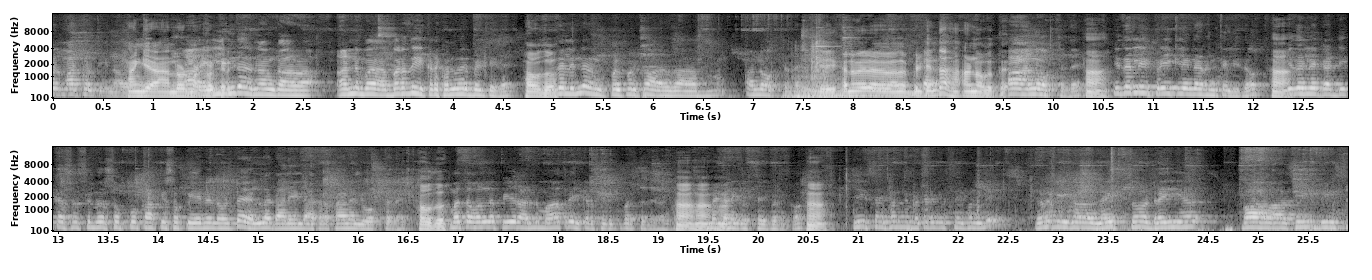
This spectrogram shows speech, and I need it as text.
ಅನ್ಲೋಡ್ ಮಾಡ್ಕೊಳ್ತೀವಿ ನಾವು. ಹಂಗೆ ಅನ್ಲೋಡ್ ಮಾಡ್ಕೊಳ್ತೀರಿ. ಇಲ್ಲಿಂದ ನಮ್ಗೆ ಹಣ್ಣು ಬ- ಬರೋದು ಈ ಕಡೆ ಕನ್ವೇರ್ ಬೆಲ್ಟ್ ಇದೆ. ಹೌದು. ಇದರಿಂದ ನಮ್ಗೆ ಸ್ವಲ್ಪ ಸ್ವಲ್ಪ ಹಣ್ಣು ಹೋಗ್ತದೆ. ಈ ಕನ್ವೇರ್ ಬಿಲ್ಟಿಂದ ಹಣ್ಣು ಹೋಗುತ್ತೆ. ಹಾ ಹಣ್ಣು ಹೋಗ್ತದೆ. ಹಾ. ಇದರಲ್ಲಿ ಪ್ರೀ ಕ್ಲೀನರ್ ಅಂತ ಇದು ಇದರಲ್ಲಿ ಗಡ್ಡಿ ಕಸ ಸಿಲ್ವರ್ ಸೊಪ್ಪು ಕಾಫಿ ಸೊಪ್ಪು ಏನೇನು ಉಂಟು ಎಲ್ಲ ಗಾಳಿಯಲ್ಲಿ ಆ ಕಡೆ ಫ್ಯಾನಲ್ಲಿ ಹೋಗ್ತದೆ. ಹೌದು. ಮತ್ತೆ ಒಳ್ಳೆ ಪ್ಯೂರ್ ಹಣ್ಣು ಮಾತ್ರ ಈ ಕಡೆ ಸಿಡಿಕ್ ಬರ್ತದೆ ಹಾಂ ಹಾಂ ಮೆಕ್ಯಾನಿಕಲ್ ಸೈಫನ್ ಹಾಂ. ಈ ಸೈಫನ್ ಮೆಕ್ಯಾನಿಕಲ್ ಸೈಫನಲ್ಲಿ ನನಗೆ ಈಗ ಲೈಟ್ಸ್ ಡ್ರೈ ಬಾ ಸಿಹಿ ಬೀನ್ಸ್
